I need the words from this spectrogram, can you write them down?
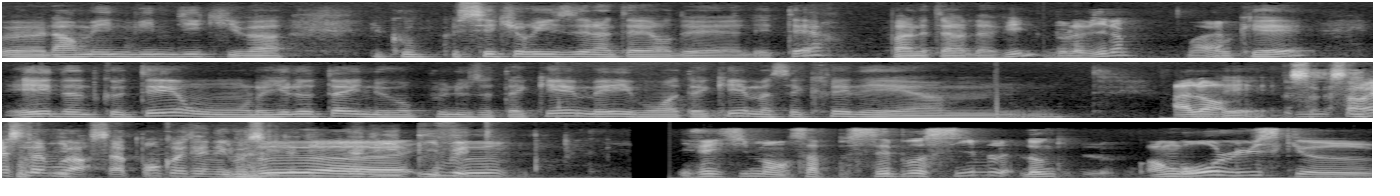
euh, l'armée Invindi qui va du coup sécuriser l'intérieur des, des terres, enfin l'intérieur de la ville. De la ville Ouais. Ok. Et d'un autre côté, on, les Yodotai ne vont plus nous attaquer, mais ils vont attaquer et massacrer les. euh, Alors, les- Ça, reste peut- à voir, ça n'a pas encore été il négocié. peut, euh, il peut- Effectivement, ça, c'est possible. Donc, le- en gros, lui, ce que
